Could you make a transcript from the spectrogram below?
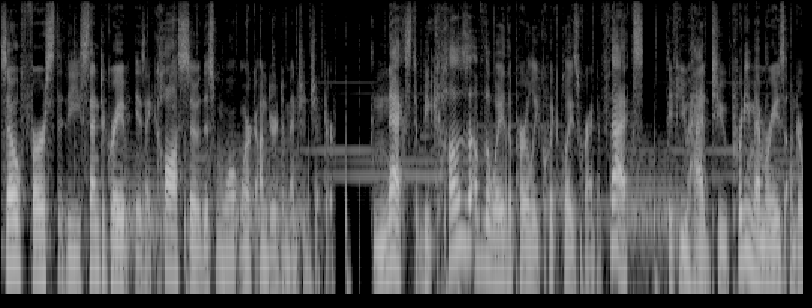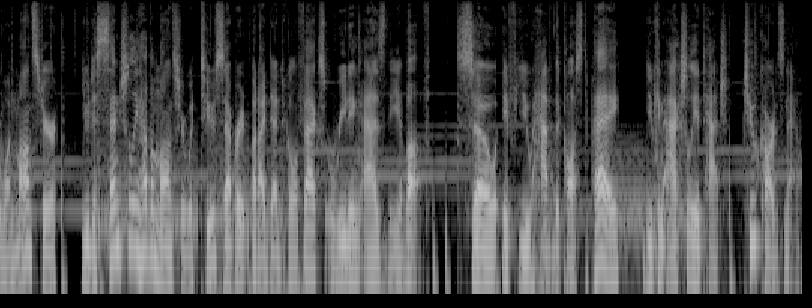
So first, the send to grave is a cost, so this won't work under Dimension Shifter. Next, because of the way the Purrely Quick Plays grant effects, if you had two Pretty Memories under one monster, you'd essentially have a monster with two separate but identical effects reading as the above. So if you have the cost to pay, you can actually attach two cards now.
